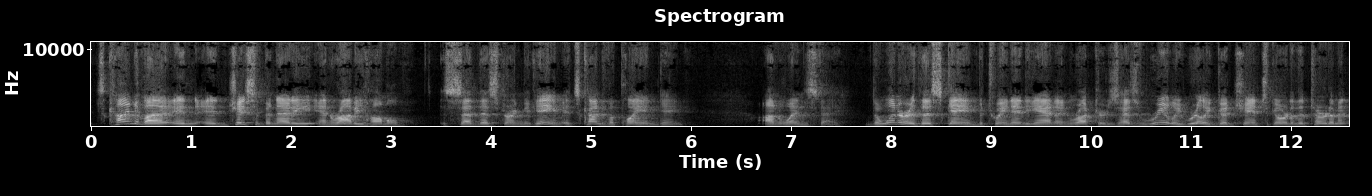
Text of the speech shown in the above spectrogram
It's kind of a, and, and Jason Benetti and Robbie Hummel said this during the game, it's kind of a playing game on Wednesday. the winner of this game between Indiana and Rutgers has really, really good chance of going to the tournament.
